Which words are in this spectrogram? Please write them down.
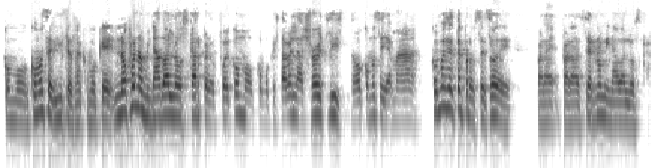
como, ¿cómo se dice? O sea, como que no fue nominado al Oscar, pero fue como, como que estaba en la shortlist, ¿no? ¿Cómo se llama? ¿Cómo es este proceso de, para, para ser nominado al Oscar?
